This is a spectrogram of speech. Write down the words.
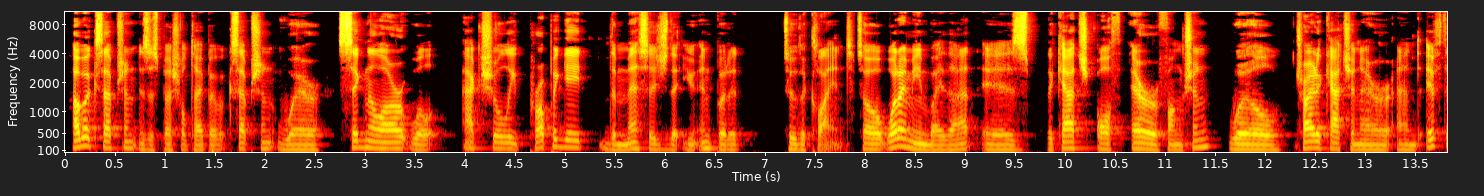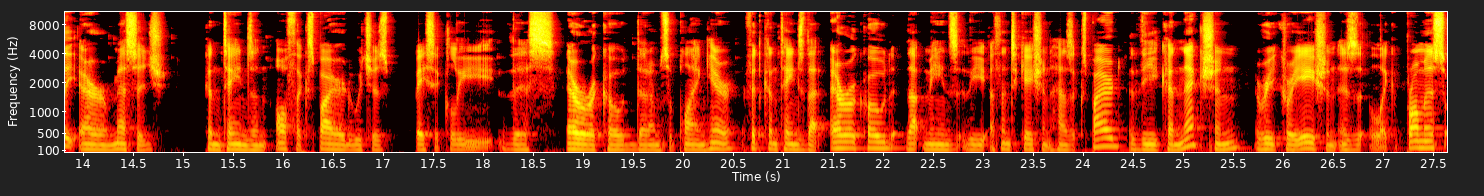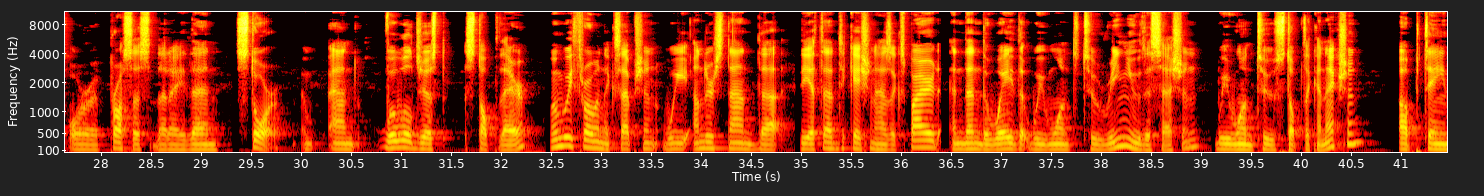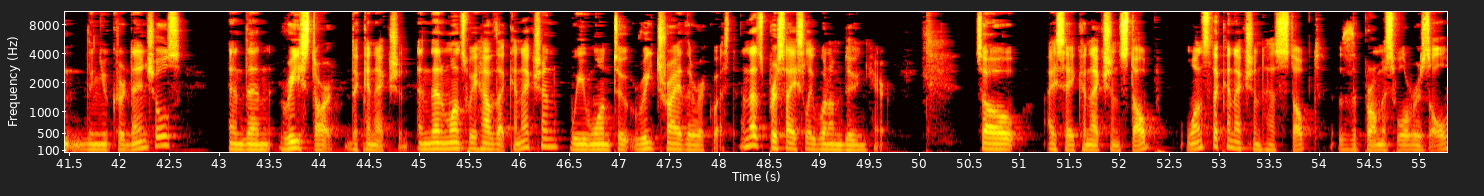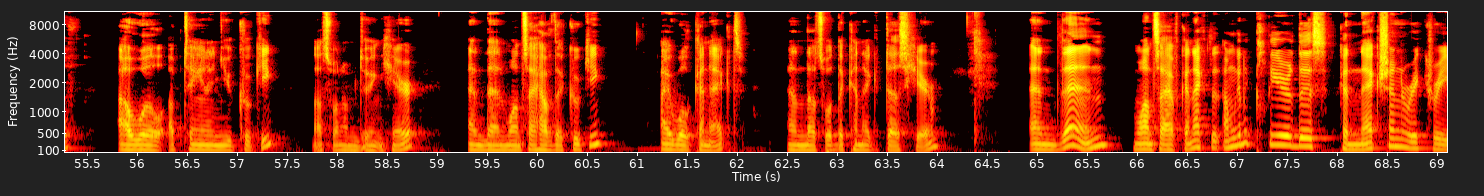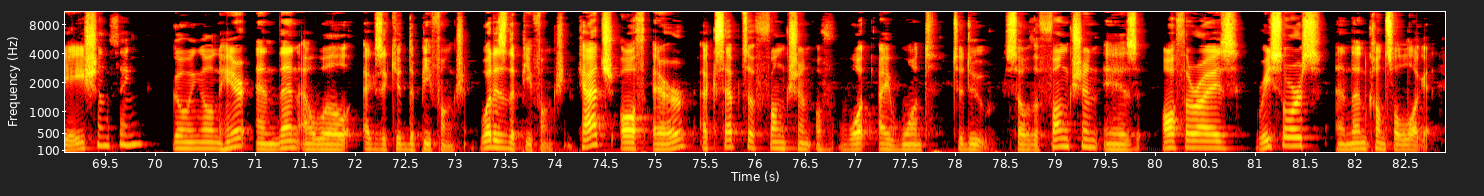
Hub exception is a special type of exception where SignalR will actually propagate the message that you inputted to the client. So what I mean by that is the catch auth error function will try to catch an error and if the error message contains an auth expired, which is basically this error code that I'm supplying here. If it contains that error code, that means the authentication has expired. The connection recreation is like a promise or a process that I then store. And we will just stop there. When we throw an exception, we understand that the authentication has expired, and then the way that we want to renew the session, we want to stop the connection, obtain the new credentials, and then restart the connection. And then once we have that connection, we want to retry the request. And that's precisely what I'm doing here. So I say connection stop. Once the connection has stopped, the promise will resolve. I will obtain a new cookie. That's what I'm doing here. And then once I have the cookie, I will connect. And that's what the connect does here. And then once I have connected, I'm going to clear this connection recreation thing going on here and then I will execute the p function. What is the p function? Catch auth error accepts a function of what I want to do. So the function is authorize resource and then console log it.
